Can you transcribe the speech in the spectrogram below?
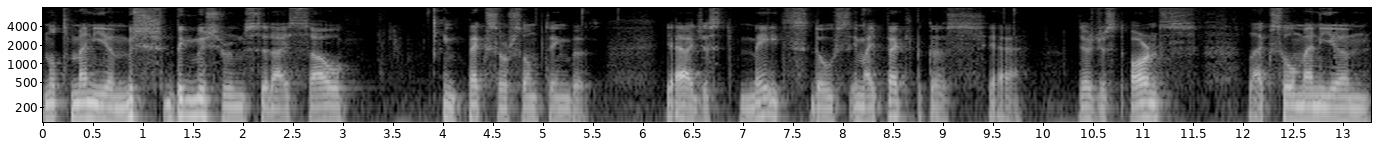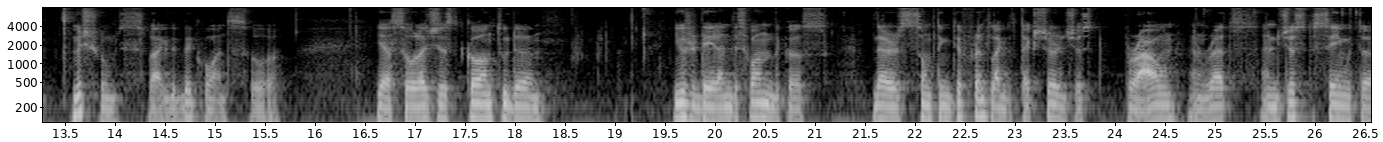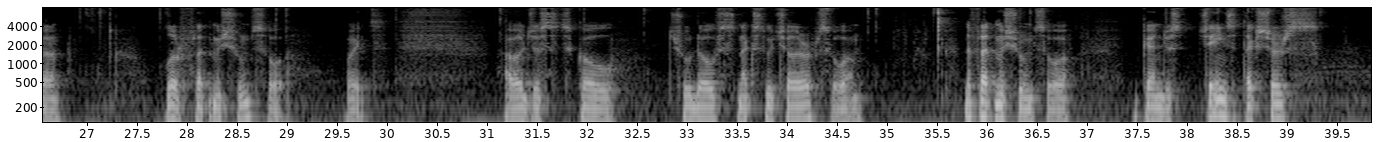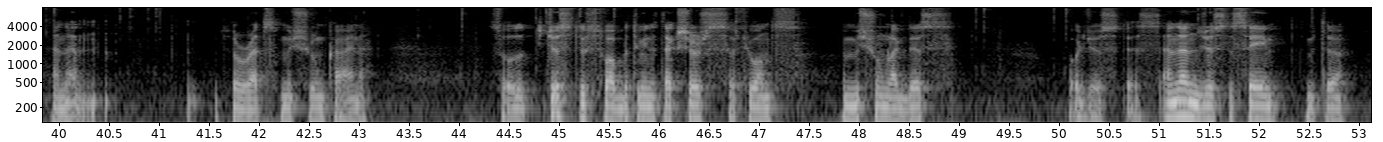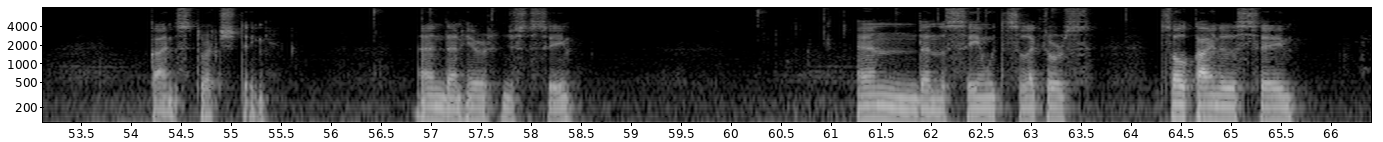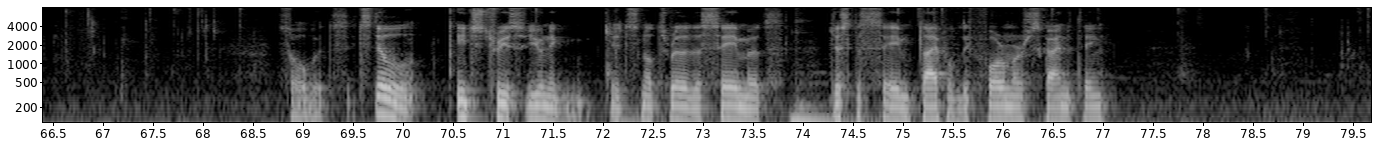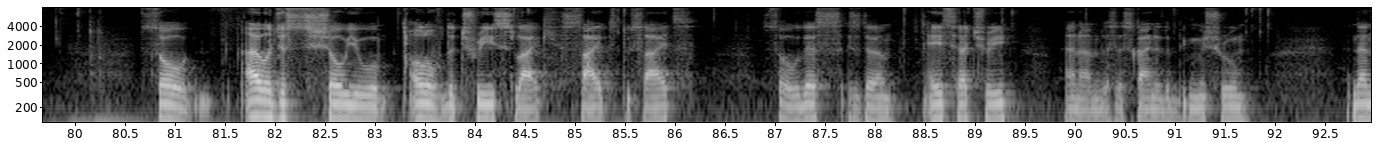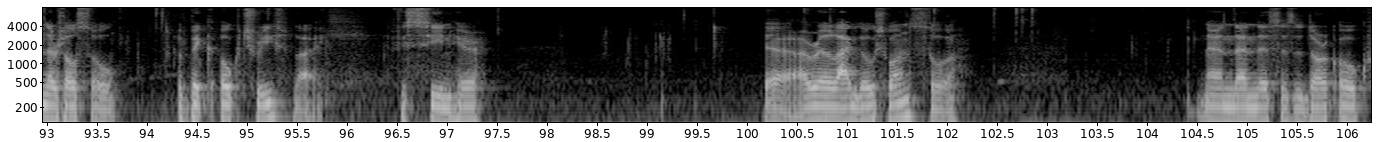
not many uh, mush big mushrooms that I saw in packs or something but yeah I just made those in my pack because yeah there just aren't like so many um, mushrooms like the big ones so uh, yeah so let's just go on to the user data in this one because there's something different like the texture just brown and red and just the same with the other flat mushrooms so uh, wait. I will just go through those next to each other so um, the flat mushroom so you can just change the textures and then the red mushroom kinda so the, just to swap between the textures if you want a mushroom like this or just this and then just the same with the kind of stretch thing. And then here just the same. And then the same with the selectors. It's all kind of the same so but it's still each tree is unique. It's not really the same but just the same type of deformers kind of thing. So I will just show you all of the trees like side to side. So this is the Asia tree and um, this is kind of the big mushroom. And then there's also a big oak tree like if you see in here yeah I really like those ones so. And then this is the dark oak.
